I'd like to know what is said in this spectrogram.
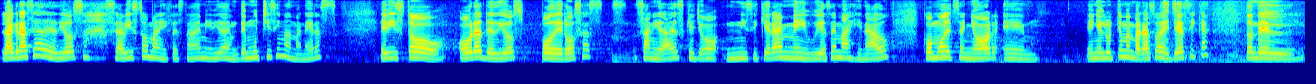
La gracia de Dios se ha visto manifestada en mi vida de muchísimas maneras. He visto obras de Dios poderosas, mm. sanidades que yo ni siquiera me hubiese imaginado, como el Señor em, en el último embarazo de Jessica, donde el,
